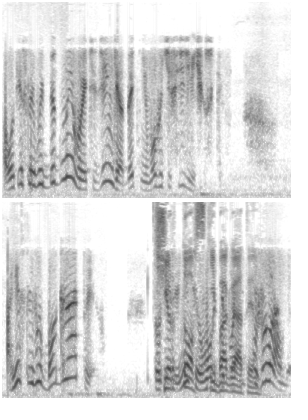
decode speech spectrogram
А вот если вы бедны, вы эти деньги отдать не можете физически. А если вы богаты, то, Чертовски извините, богаты. По желанию.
